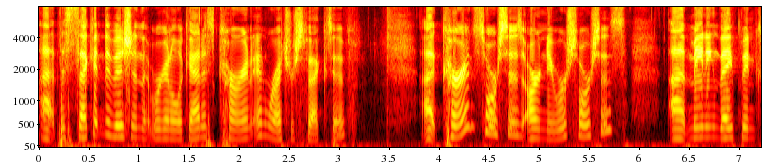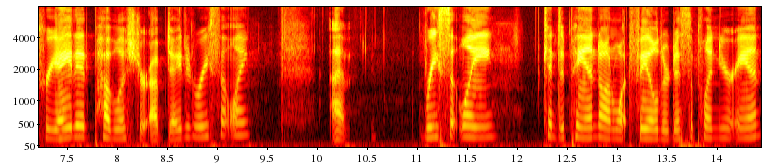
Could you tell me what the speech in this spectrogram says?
Uh, the second division that we're going to look at is current and retrospective. Uh, current sources are newer sources, uh, meaning they've been created, published, or updated recently. Um, recently can depend on what field or discipline you're in,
